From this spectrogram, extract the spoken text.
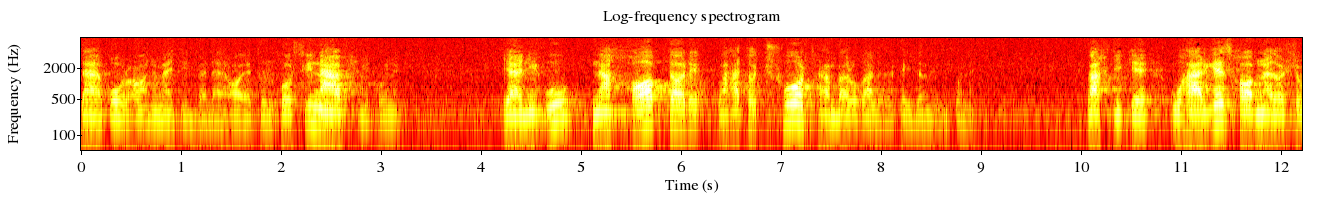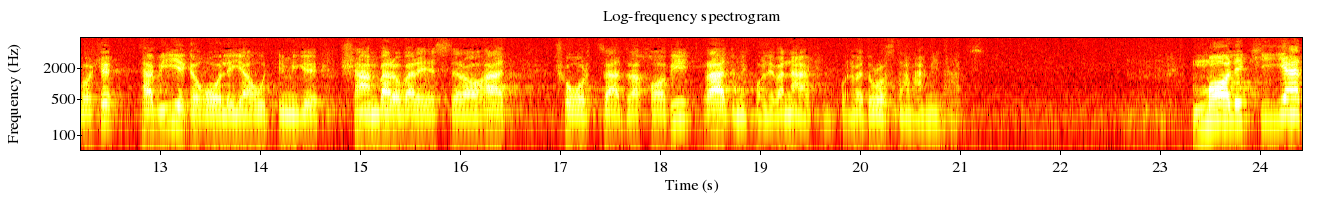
در قرآن مجید و در آیت الکرسی نفی می‌کنه. یعنی او نه خواب داره و حتی چرت هم بر او غلبه پیدا نمی‌کنه. وقتی که او هرگز خواب نداشته باشه طبیعیه که قول یهود که میگه شنبه رو برای استراحت چرت زد و خوابی رد می‌کنه و نفی می‌کنه و درست هم همین هست. مالکیت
